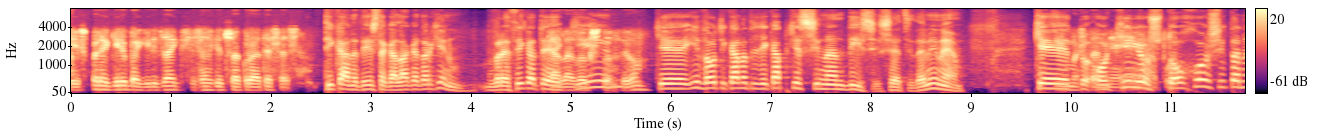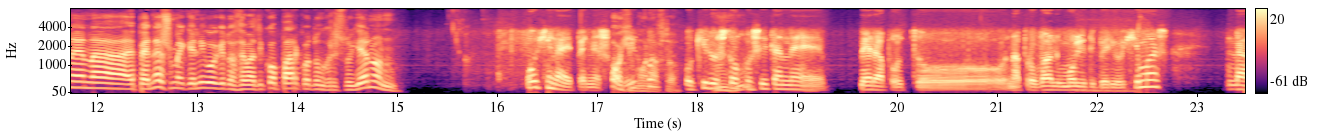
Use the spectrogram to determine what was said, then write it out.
Καλησπέρα κύριε Μπαγκυριτζάκη σε εσάς και τους ακροατές σας. Τι κάνετε, είστε καλά καταρχήν; Βρεθήκατε Καλά, εκεί δόξα τω Θεώ. και είδα ότι κάνατε και κάποιες συναντήσεις, έτσι δεν είναι; Και το, Ήμασταν, ο ε, κύριος από- στόχος ήταν να επενέσουμε και λίγο και το θεματικό πάρκο των Χριστουγέννων; Όχι να επενέσουμε Όχι λίγο. μόνο αυτό. Ο κύριος στόχος ήταν ε, πέρα από το να προβάλλουμε όλη την περιοχή μας, να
